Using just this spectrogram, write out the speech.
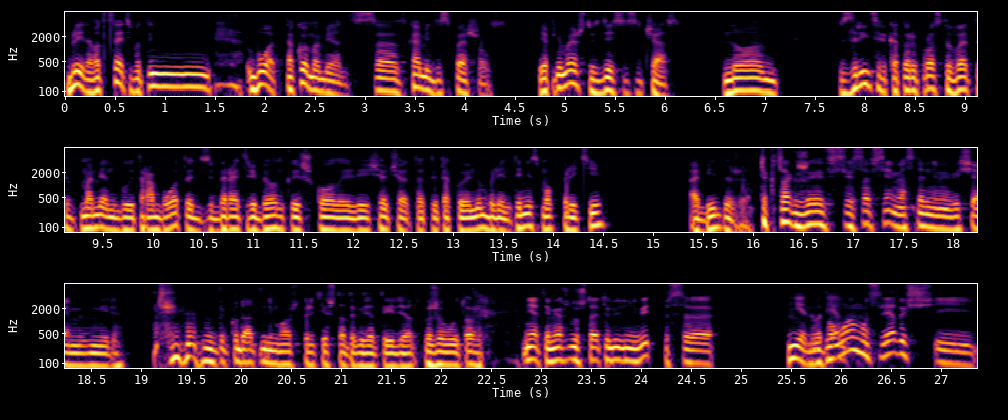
Блин, а вот, кстати, вот, вот такой момент с, э, с Comedy Specials. Я понимаю, что здесь и сейчас, но зритель, который просто в этот момент будет работать, забирать ребенка из школы или еще что-то, ты такой, ну, блин, ты не смог прийти? Обидно же. Так так же и все- со всеми остальными вещами в мире. Ну, ты куда-то не можешь прийти, что-то где-то идет, вживую тоже. Нет, имеешь в виду, что это люди не видят? С... Не, ну вот я... По-моему, следующий...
